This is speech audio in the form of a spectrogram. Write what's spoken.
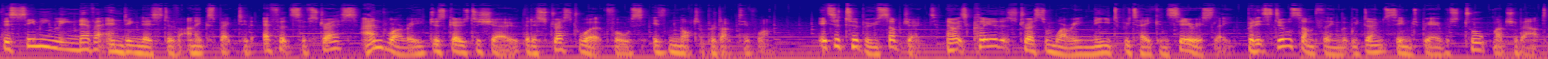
This seemingly never ending list of unexpected efforts of stress and worry just goes to show that a stressed workforce is not a productive one. It's a taboo subject. Now, it's clear that stress and worry need to be taken seriously, but it's still something that we don't seem to be able to talk much about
